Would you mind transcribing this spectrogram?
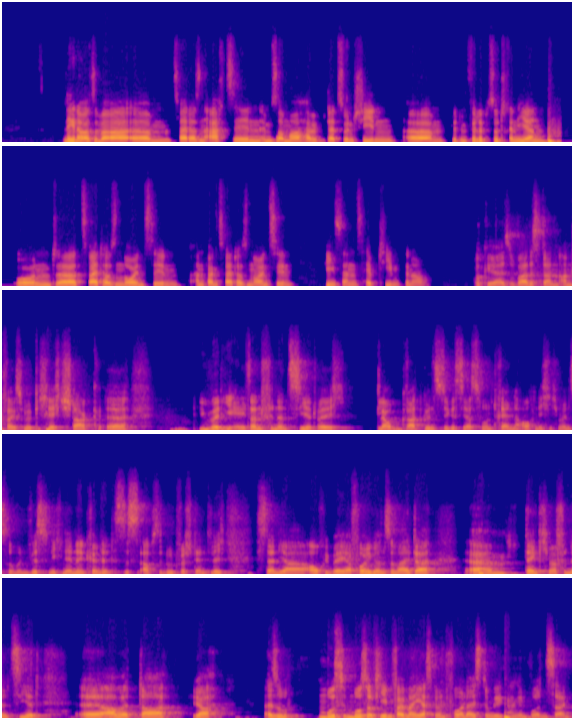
Nee, genau, also war ähm, 2018 im Sommer habe ich mich dazu entschieden, ähm, mit dem Philipp zu trainieren. Und äh, 2019, Anfang 2019, ging es dann ins HEP-Team, genau. Okay, also war das dann anfangs wirklich recht stark äh, über die Eltern finanziert, weil ich glaube, gerade günstig ist ja so ein Trainer auch nicht. Ich meine, Summen wirst du nicht nennen können, das ist absolut verständlich. Ist dann ja auch über Erfolge und so weiter, ähm, denke ich mal, finanziert. Äh, aber da, ja, also muss, muss auf jeden Fall mal erstmal in Vorleistung gegangen worden sein.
